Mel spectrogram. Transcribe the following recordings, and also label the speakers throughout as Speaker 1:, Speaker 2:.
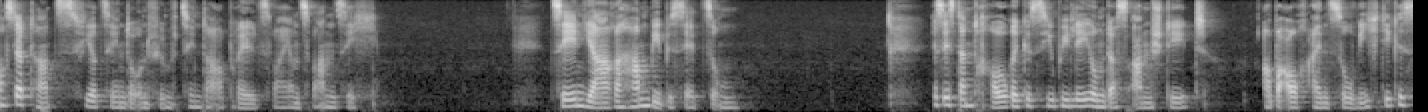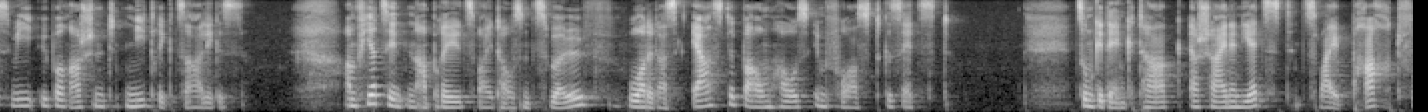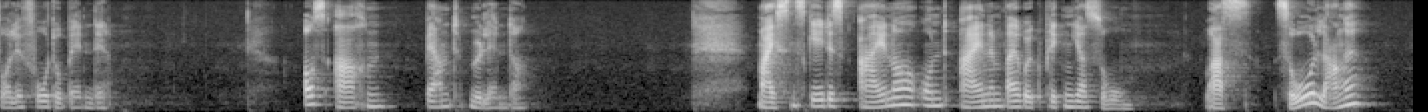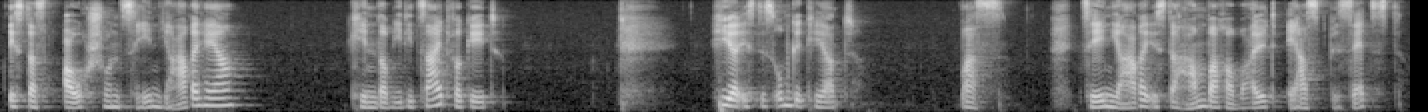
Speaker 1: Aus der Taz, 14. und 15. April 22. Zehn Jahre Hambi-Besetzung. Es ist ein trauriges Jubiläum, das ansteht, aber auch ein so wichtiges wie überraschend niedrigzahliges. Am 14. April 2012 wurde das erste Baumhaus im Forst gesetzt. Zum Gedenktag erscheinen jetzt zwei prachtvolle Fotobände. Aus Aachen Bernd Müllender. Meistens geht es einer und einem bei Rückblicken ja so. Was? So lange? Ist das auch schon zehn Jahre her? Kinder, wie die Zeit vergeht. Hier ist es umgekehrt. Was? Zehn Jahre ist der Hambacher Wald erst besetzt?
